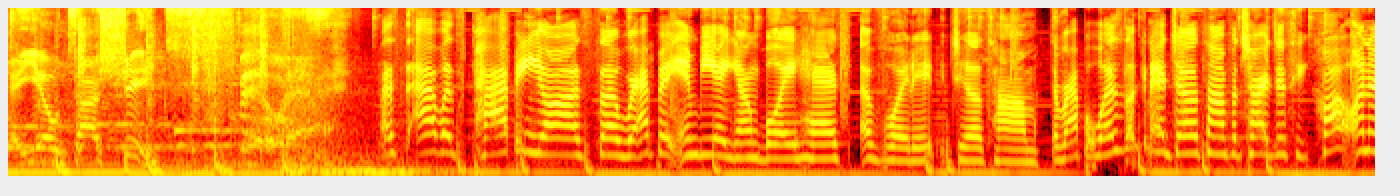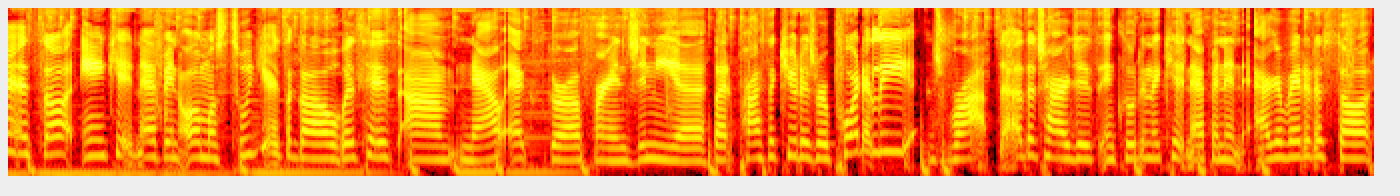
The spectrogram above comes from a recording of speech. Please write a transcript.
Hey, yo, Tashiks. Spill that. I was popping, y'all. So, rapper NBA YoungBoy has avoided jail time. The rapper was looking at jail time for charges he caught on an assault and kidnapping almost two years ago with his um, now ex-girlfriend Jania. But prosecutors reportedly dropped the other charges, including the kidnapping and aggravated assault,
